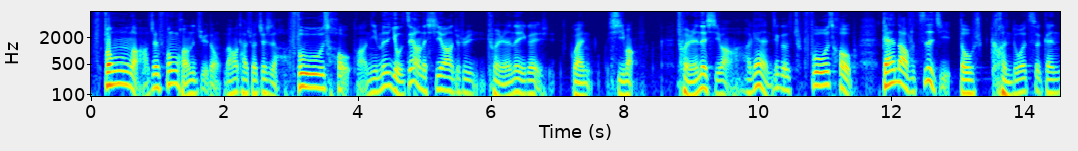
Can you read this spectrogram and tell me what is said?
疯了啊，这疯狂的举动。然后他说这是 fool's hope 啊，你们有这样的希望就是蠢人的一个观希望。蠢人的希望啊！Again，这个 fool's hope，甘道夫自己都很多次跟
